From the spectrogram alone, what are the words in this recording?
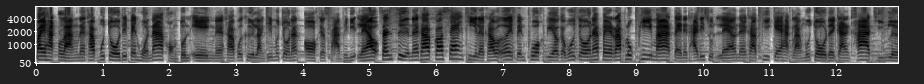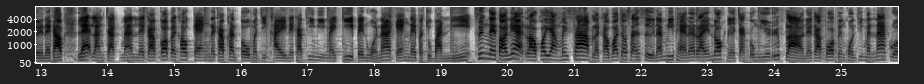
ไปหักหลังนะครับมูโจที่เป็นหัวหน้าของตนเองนะครับก็คือหลังที่มูโจนั้นออกจากสถานพินิษแล้วซันสึนะครับก็แซงทีแหละครับว่าเอ้ยเป็นพวกเดียวกับมูโจนะไปรับลูกพี่มาแต่ในท้ายที่สุดแล้วนะครับพี่แกหักหลังมูโจโดยการฆ่าทิ้งเลยนะครับและหลังจากนั้นนะครับก็ไปเข้าแก๊งนะครับคันโตมันจิไคนะครับที่มีไมกี้เป็นหัวหน้าแก๊งในปัจจุบันนี้ ซึ่งในตอนเนี้ยเราก็ยังไม่ทราบแหละครับว่าเจ้าซันสึนั้นมีแผนอะไรนอกเหนือจากตรงนี้หรือเปล่านะครับเพราะเป็นคนที่มันน่ากลัว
